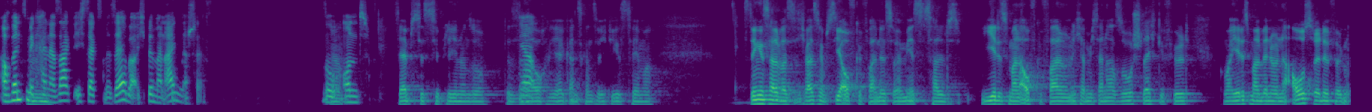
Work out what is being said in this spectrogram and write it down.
Auch wenn es mir Mhm. keiner sagt, ich sag's mir selber. Ich bin mein eigener Chef. So, Ja. und Selbstdisziplin und so. Das ist Ja. auch hier ein ganz, ganz wichtiges Thema. Das Ding ist halt, was ich weiß nicht, ob es dir aufgefallen ist, aber mir ist es halt jedes Mal aufgefallen und ich habe mich danach so schlecht gefühlt. Guck mal, jedes Mal, wenn du eine Ausrede für.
